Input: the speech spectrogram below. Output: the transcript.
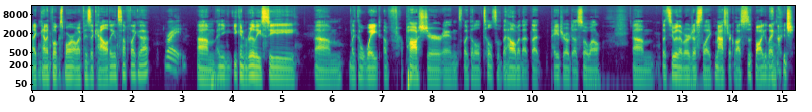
I can kind of focus more on my physicality and stuff like that. Right. Um, and you you can really see um like the weight of her posture and like the little tilts of the helmet that that Pedro does so well. Um, the two of them are just like master classes of body language.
